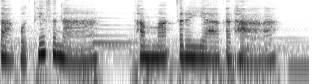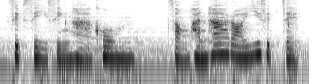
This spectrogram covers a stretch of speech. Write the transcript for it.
จากบทเทศนา ธรรมจริยากถา 14 สิงหาคม 2527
